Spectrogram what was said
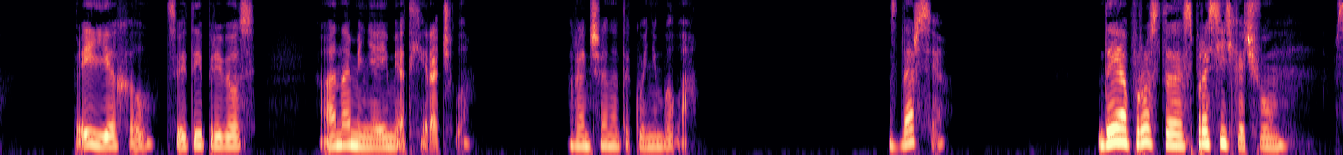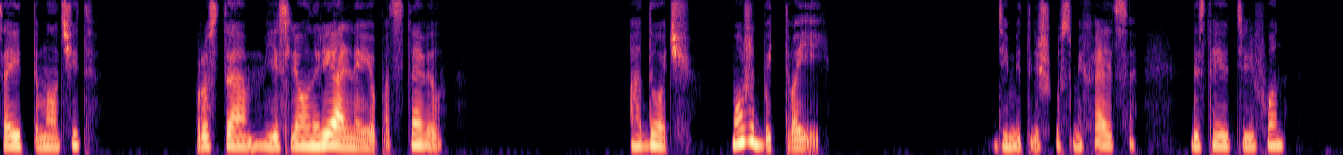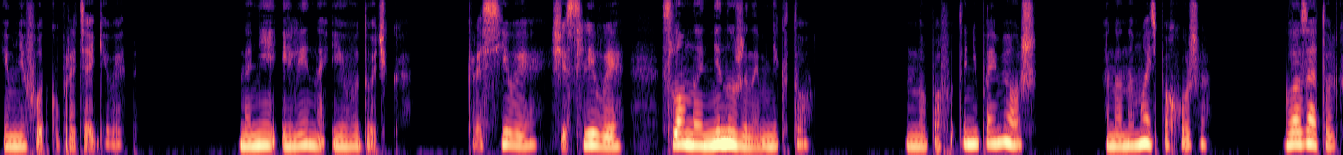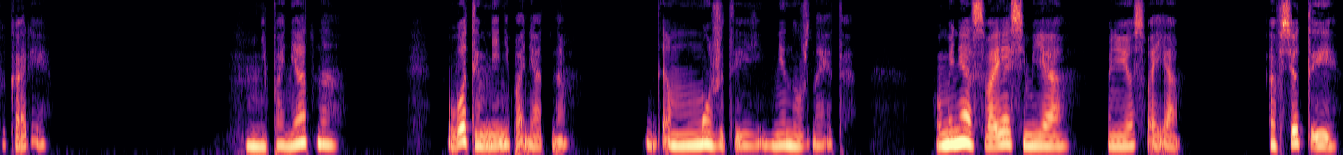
Приехал, цветы привез, а она меня ими отхерачила. Раньше она такой не была. Сдашься? Да я просто спросить хочу. Саид-то молчит. Просто, если он реально ее подставил... А дочь может быть твоей? Димит лишь усмехается, достает телефон и мне фотку протягивает. На ней Элина и его дочка. Красивые, счастливые, словно не нужен им никто. Но по фото не поймешь. Она на мать похожа. Глаза только карие. Непонятно. Вот и мне непонятно. Да, может, и не нужно это. У меня своя семья, у нее своя. А все ты.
